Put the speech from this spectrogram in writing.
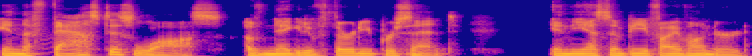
in the fastest loss of negative 30% in the S&P 500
